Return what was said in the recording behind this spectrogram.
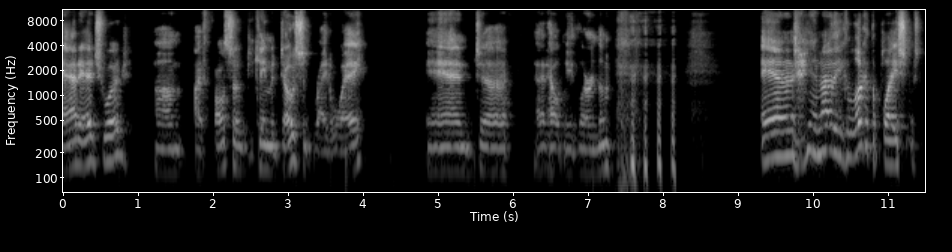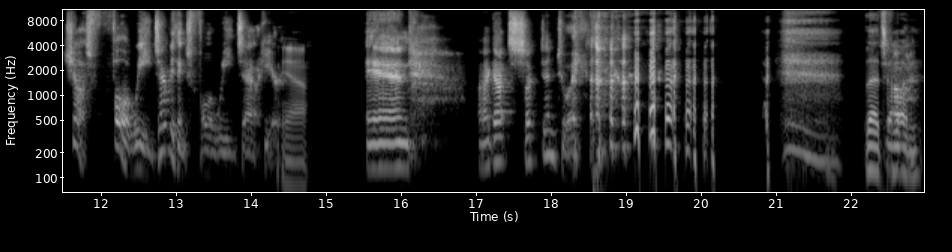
at Edgewood. Um, I also became a docent right away, and uh, that helped me learn them. and you know, you can look at the place; it was just full of weeds. Everything's full of weeds out here. Yeah. And I got sucked into it. that's so, fun.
